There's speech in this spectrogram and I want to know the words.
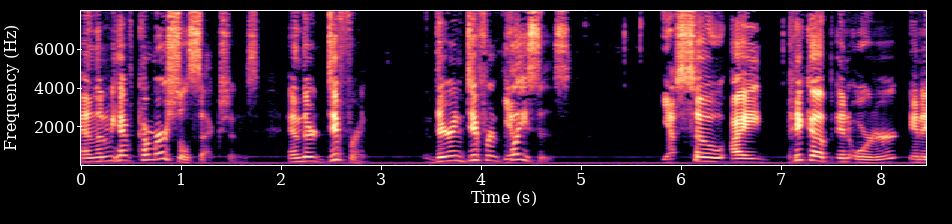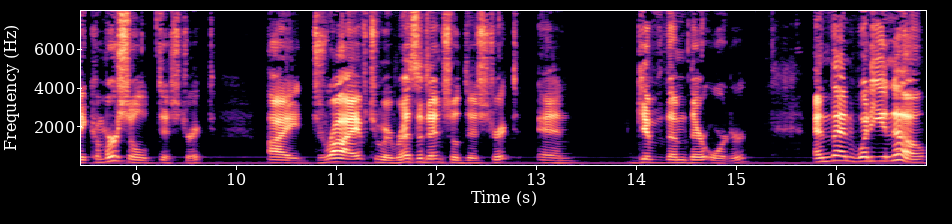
and then we have commercial sections, and they're different. They're in different Yep. places. Yep. So I pick up an order in a commercial district. I drive to a residential district and give them their order. And then what do you know?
